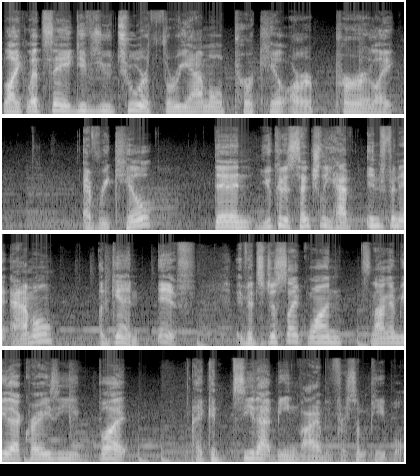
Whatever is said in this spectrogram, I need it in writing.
like let's say it gives you two or three ammo per kill or per like every kill then you could essentially have infinite ammo. Again if if it's just like one it's not gonna be that crazy but i could see that being viable for some people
